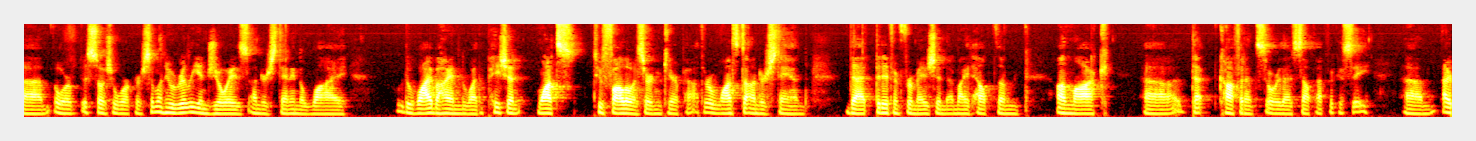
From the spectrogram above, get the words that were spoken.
um, or a social worker, someone who really enjoys understanding the why, the why behind why the patient wants to follow a certain care path or wants to understand that bit of information that might help them unlock uh, that confidence or that self-efficacy. Um, I,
